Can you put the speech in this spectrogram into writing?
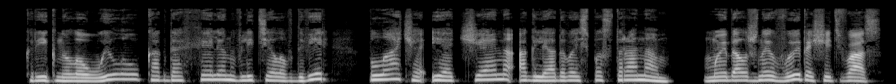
— крикнула Уиллоу, когда Хелен влетела в дверь, плача и отчаянно оглядываясь по сторонам. «Мы должны вытащить вас!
